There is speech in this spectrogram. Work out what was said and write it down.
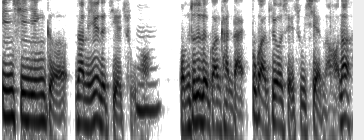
因心因格，那民怨的解除哦，我们都是乐观看待。不管最后谁出现了哈，那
